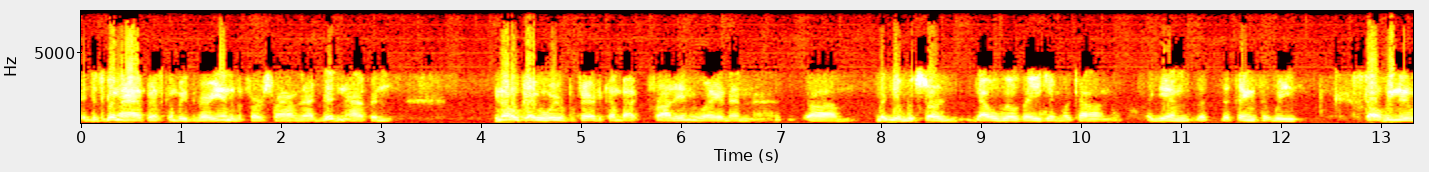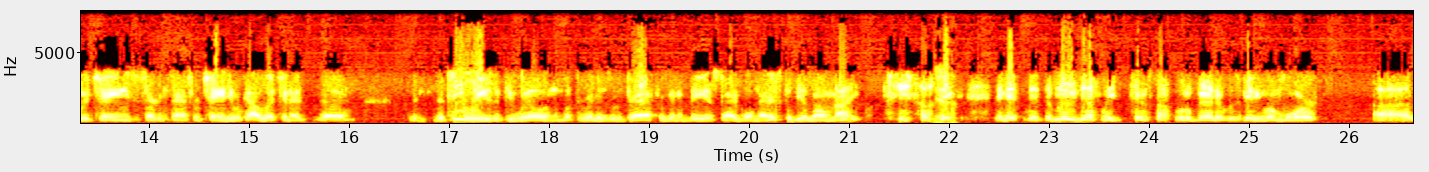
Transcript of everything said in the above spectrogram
if it's going to happen, it's going to be at the very end of the first round. And that didn't happen. You know, okay, well, we were prepared to come back Friday anyway. And then, um, but, you know, we started, got with Will's agent. we're kind of, again, the, the things that we, thought we knew would change. The circumstances were changing. We're kind of looking at the, the the tea leaves, if you will, and what the rhythms of the draft were going to be, and started going, man, this could be a long night. you know, Yeah. and it, the, the mood definitely tensed up a little bit. It was getting a little more, uh,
